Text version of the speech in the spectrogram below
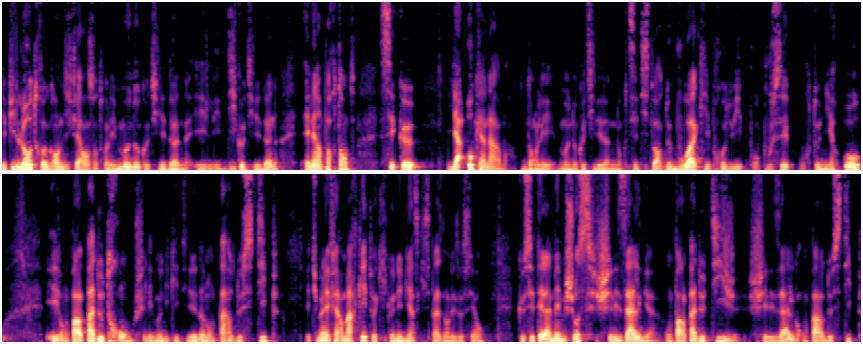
Et puis l'autre grande différence entre les monocotylédones et les dicotylédones, elle est importante, c'est que il n'y a aucun arbre dans les monocotylédones. Donc cette histoire de bois qui est produit pour pousser, pour tenir haut. Et on ne parle pas de tronc chez les monocotylédones, on parle de stipe. Et tu m'avais fait remarquer, toi qui connais bien ce qui se passe dans les océans, que c'était la même chose chez les algues. On ne parle pas de tige chez les algues, on parle de stipe.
